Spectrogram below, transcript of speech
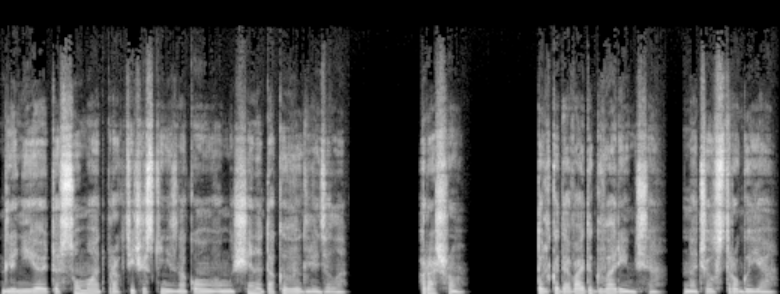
для нее эта сумма от практически незнакомого мужчины так и выглядела. «Хорошо. Только давай договоримся», — начал строго я.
